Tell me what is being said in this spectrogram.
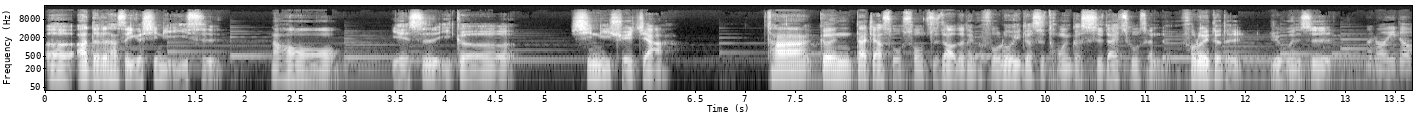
呃，阿德勒他是一个心理医师，然后也是一个心理学家。他跟大家所熟知道的那个弗洛伊德是同一个时代出生的。弗洛伊德的日文是フロイド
